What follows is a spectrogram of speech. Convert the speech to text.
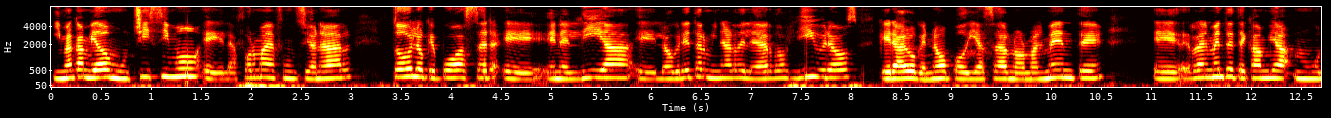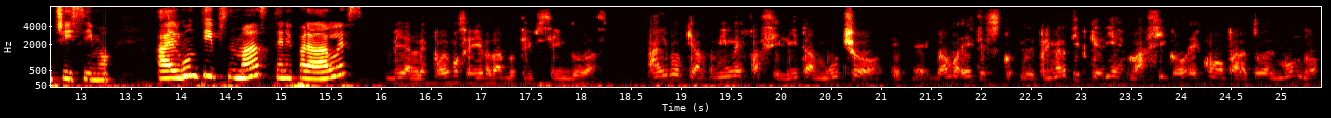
y me ha cambiado muchísimo eh, la forma de funcionar, todo lo que puedo hacer eh, en el día. Eh, logré terminar de leer dos libros, que era algo que no podía hacer normalmente. realmente te cambia muchísimo. ¿Algún tips más tenés para darles? Bien, les podemos seguir dando tips sin dudas. Algo que a mí me facilita mucho, vamos, este es el primer tip que di es básico, es como para todo el mundo,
